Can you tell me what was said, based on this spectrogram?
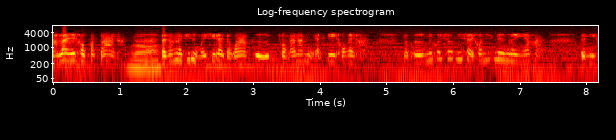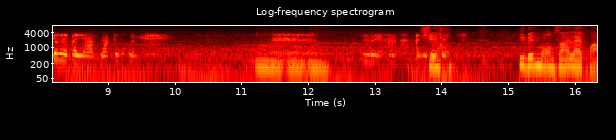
มาไล่ให้เขากลับบ้านอะเหรอแต่ทั้งๆที่หนูไม่คิดอะไรแต่ว่า คือก่อนหน้านั้นหนูแอนตี้เขาไงคะแบบเออไม่ค่อยชอบนิสัยเขานิดนึงอะไรอย่างเงี้ยค่ะเดี๋ยวนี้ก็เลยพยายามรักทุกคนเออเออเออเลยค่ะ อันนี้เสีก็ยวเป็น พี่เบนซ์มองซ้ายแลขวา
